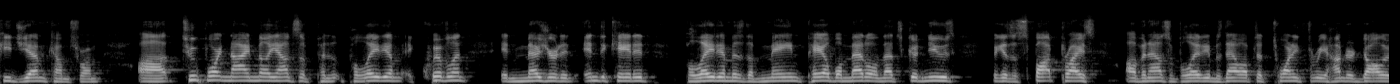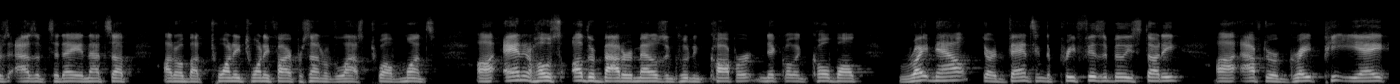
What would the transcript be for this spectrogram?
PGM comes from. Uh, 2.9 million ounces of palladium equivalent in measured and indicated. Palladium is the main payable metal, and that's good news because the spot price of an ounce of palladium is now up to $2,300 as of today, and that's up I don't know, about 20, 25% over the last 12 months. Uh, and it hosts other battery metals, including copper, nickel, and cobalt. Right now, they're advancing the pre feasibility study uh, after a great PEA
